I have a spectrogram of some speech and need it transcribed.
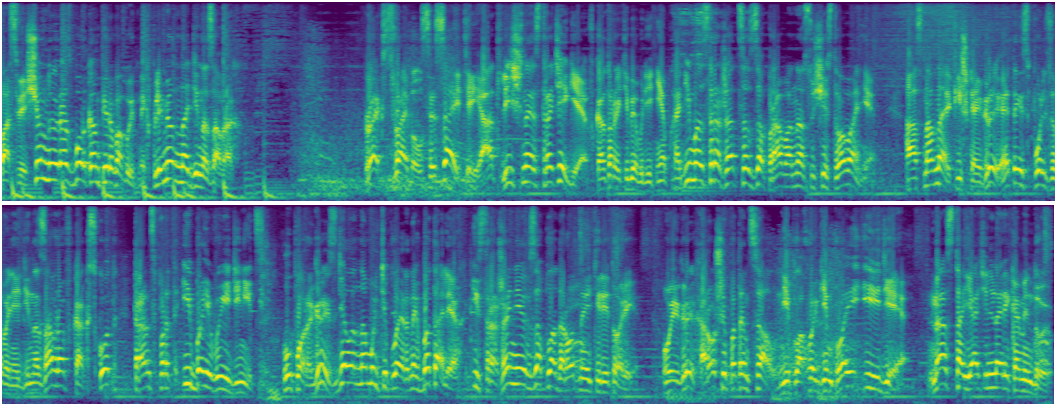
посвященную разборкам первобытных племен на динозаврах. Rex Tribal Society – отличная стратегия, в которой тебе будет необходимо сражаться за право на существование – основная фишка игры — это использование динозавров как скот, транспорт и боевые единицы. Упор игры сделан на мультиплеерных баталиях и сражениях за плодородные территории. У игры хороший потенциал, неплохой геймплей и идея. Настоятельно рекомендую.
